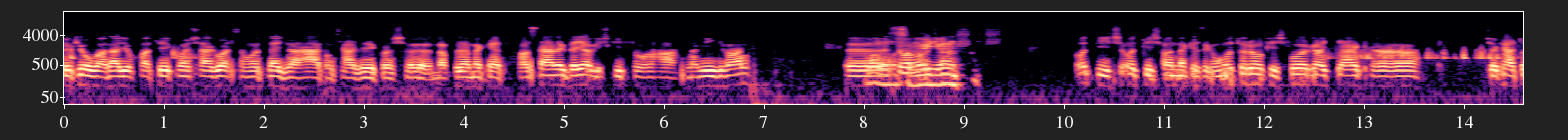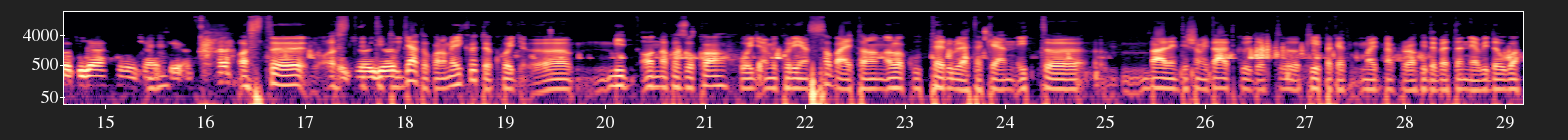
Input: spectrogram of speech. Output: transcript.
csak jóval nagyobb hatékonyságú, azt hiszem ott 43%-os napelemeket használnak, de javíts ki szól, ha nem így van. Valószínűleg szóval, így van ott is, ott is vannak ezek a motorok, és forgatják, csak hát ott ugye nincsen uh-huh. szél. Azt, azt Úgy, ti tudjátok valamelyik kötök, hogy uh, mi annak az oka, hogy amikor ilyen szabálytalan alakú területeken itt Bálint is, amit átküldött képeket, majd megpróbálok ide betenni a videóba,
